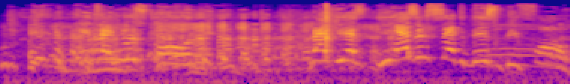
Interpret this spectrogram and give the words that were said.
It's a new story. Like he, has, he hasn't said this before.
